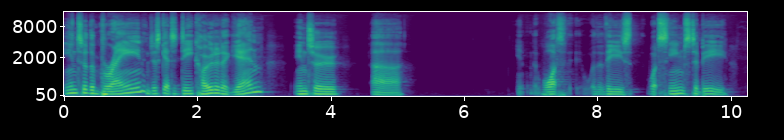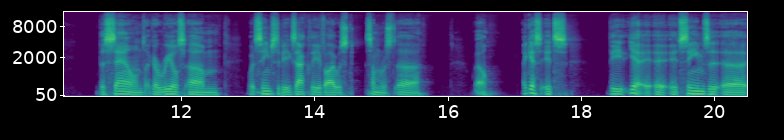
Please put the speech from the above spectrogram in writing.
into the brain, and just gets decoded again into uh, what these what seems to be the sound, like a real um, what seems to be exactly if I was someone was, uh, well, I guess it's the, yeah, it, it seems uh,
